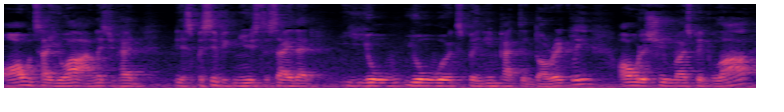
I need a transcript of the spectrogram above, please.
I would say you are, unless you've had specific news to say that your your work's been impacted directly. I would assume most people are.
